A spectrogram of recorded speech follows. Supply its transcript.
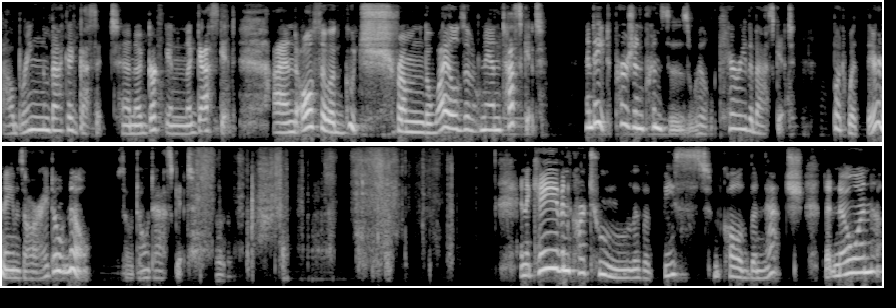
I'll bring back a gusset and a gherkin, a gasket, and also a gooch from the wilds of Nantasket. And eight Persian princes will carry the basket. But what their names are, I don't know, so don't ask it. In a cave in Khartoum live a beast called the Natch that no one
